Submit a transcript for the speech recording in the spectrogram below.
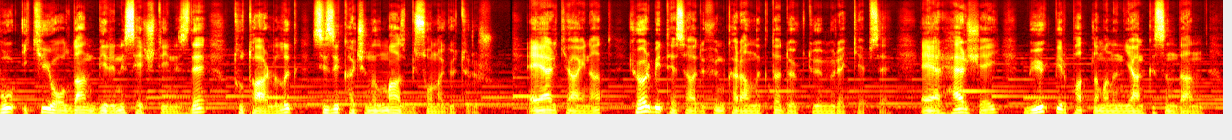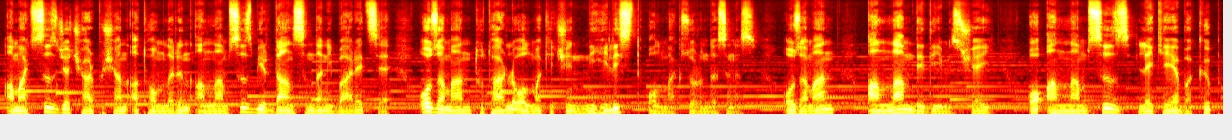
bu iki yoldan birini seçtiğinizde tutarlılık sizi kaçınılmaz bir sona götürür. Eğer kainat kör bir tesadüfün karanlıkta döktüğü mürekkepse, eğer her şey büyük bir patlamanın yankısından, amaçsızca çarpışan atomların anlamsız bir dansından ibaretse, o zaman tutarlı olmak için nihilist olmak zorundasınız. O zaman anlam dediğimiz şey o anlamsız lekeye bakıp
